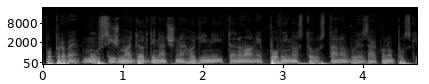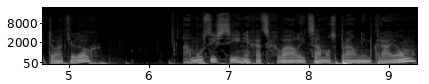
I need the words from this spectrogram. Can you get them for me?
Poprvé, musíš mať ordinačné hodiny, to je normálne povinnosť, ktorú stanovuje zákon o poskytovateľoch a musíš si ich nechať schváliť samozprávnym krajom.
